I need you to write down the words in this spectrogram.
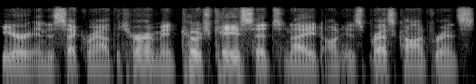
here in the second round of the tournament. Coach K said tonight on his press conference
